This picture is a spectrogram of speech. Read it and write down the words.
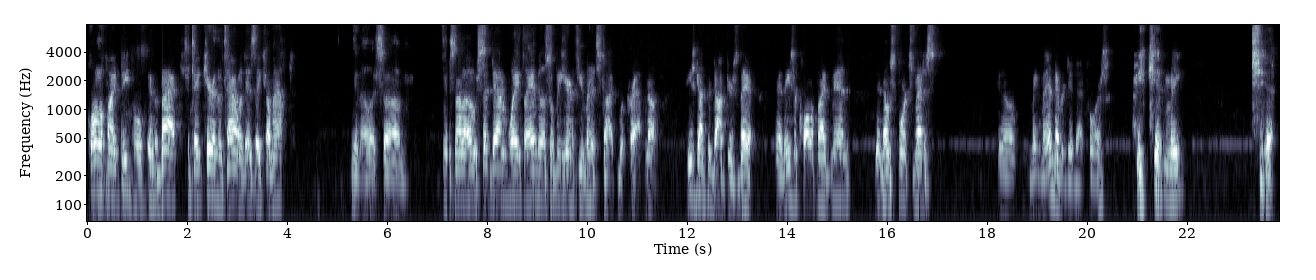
qualified people in the back to take care of the talent as they come out. You know, it's. Um, it's not a, oh, sit down and wait, the ambulance will be here in a few minutes type crap. No. He's got the doctors there. And these are qualified men that know sports medicine. You know, McMahon never did that for us. Are you kidding me? Shit.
